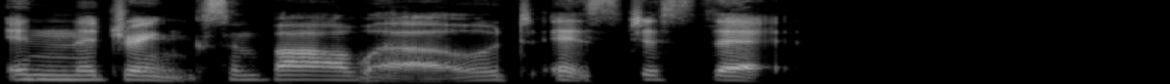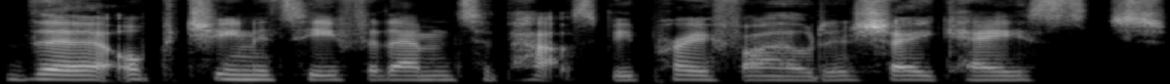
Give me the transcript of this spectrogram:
in the drinks and bar world. It's just that the opportunity for them to perhaps be profiled and showcased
